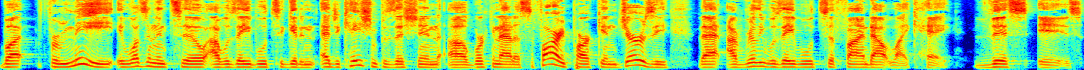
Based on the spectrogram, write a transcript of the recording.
But for me, it wasn't until I was able to get an education position, uh, working at a safari park in Jersey that I really was able to find out like, Hey, this is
